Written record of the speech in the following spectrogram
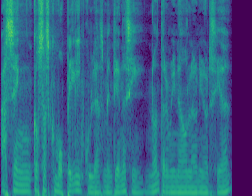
hacen cosas como películas, ¿me entiendes? Y no han terminado la universidad.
